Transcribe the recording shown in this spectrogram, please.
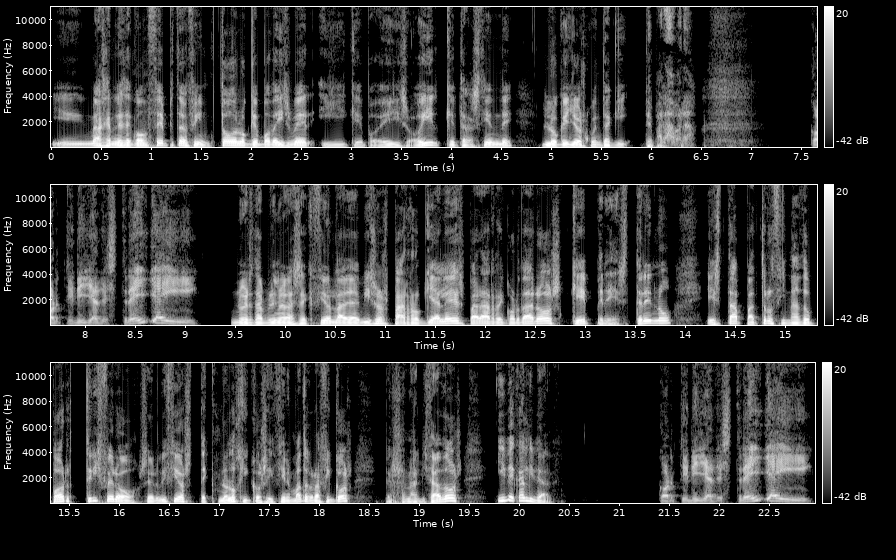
imágenes de concepto, en fin, todo lo que podéis ver y que podéis oír que trasciende lo que yo os cuente aquí de palabra. Cortinilla de estrella y nuestra primera sección, la de avisos parroquiales, para recordaros que Preestreno está patrocinado por Trífero, servicios tecnológicos y cinematográficos personalizados y de calidad. Cortinilla de estrella y...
